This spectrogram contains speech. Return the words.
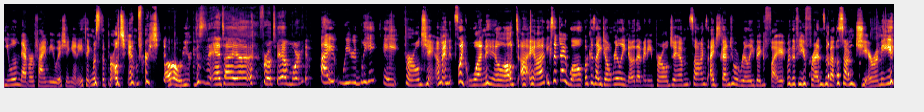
You will never find me wishing anything was the Pearl Jam version. oh, this is an anti uh, Pearl Jam, Morgan. I weirdly hate Pearl Jam, and it's like one hill I'll die on. Except I won't because I don't really know that many Pearl Jam songs. I just got into a really big fight with a few friends about the song Jeremy.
